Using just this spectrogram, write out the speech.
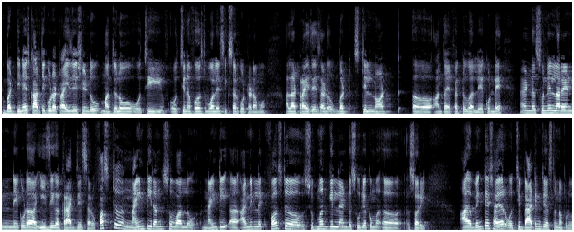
but Dinesh Karthik కూడా ట్రై చేసిండు. మధ్యలో వచ్చి వచ్చిన ఫస్ట్ బాలే సిక్సర్ కొట్టడము. అలా ట్రై చేశాడు. బట్ స్టిల్ నాట్ అంత ఎఫెక్టివ్గా లేకుండే. అండ్ సునీల్ నారాయణ్ని కూడా ఈజీగా క్రాక్ చేశారు. ఫస్ట్ నైంటీ రన్స్ వాళ్ళు ninety I mean like first Shubman Gill and Suryakumar sorry ఆ వెంకటేష్ అయ్యర్ వచ్చి బ్యాటింగ్ చేస్తున్నప్పుడు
